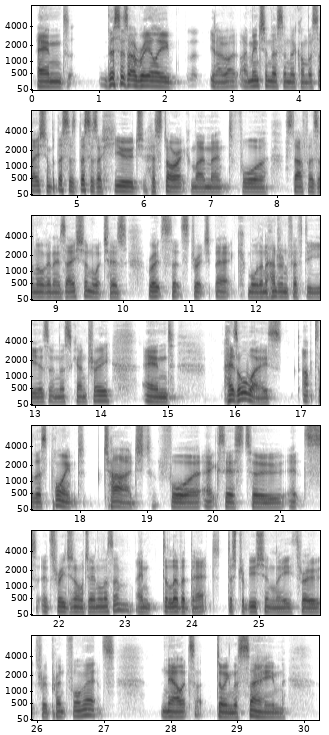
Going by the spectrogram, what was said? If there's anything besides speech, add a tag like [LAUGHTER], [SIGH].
And this is a really you know, I, mentioned this in the conversation, but this is this is a huge historic moment for Stuff as an organisation, which has roots that stretch back more than 150 years in this country, and has always, up to this point, charged for access to its its regional journalism and delivered that distributionally through through print formats. Now it's doing the same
